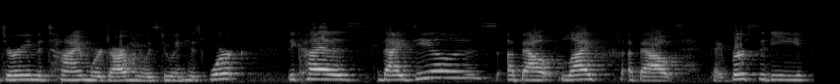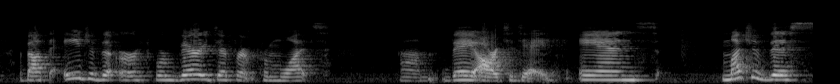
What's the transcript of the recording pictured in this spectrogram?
during the time where Darwin was doing his work because the ideas about life, about diversity, about the age of the earth were very different from what um, they are today. And much of this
